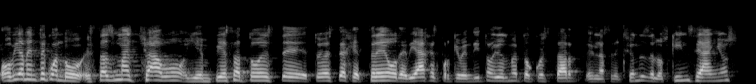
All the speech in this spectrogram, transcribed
obviamente cuando estás más chavo y empieza todo este, todo este ajetreo de viajes, porque bendito Dios me tocó estar en la selección desde los 15 años,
